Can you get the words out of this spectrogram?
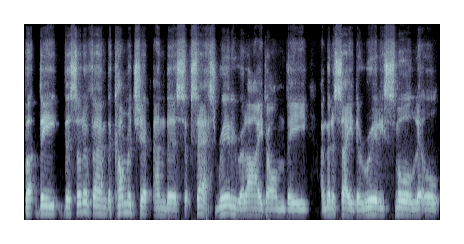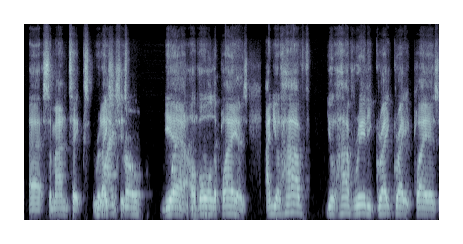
but the the sort of um, the comradeship and the success really relied on the I'm going to say the really small little uh, semantics relationships. Micro, Yeah, of all the players, and you'll have you'll have really great, great players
